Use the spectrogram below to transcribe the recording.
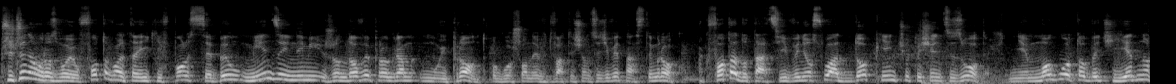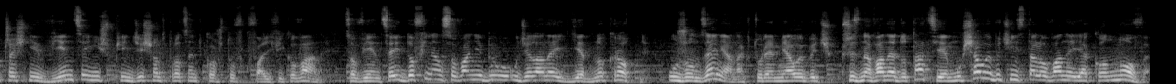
Przyczyną rozwoju fotowoltaiki w Polsce był m.in. rządowy program Mój Prąd, ogłoszony w 2019 roku. Kwota dotacji wyniosła do 5 tysięcy złotych. Nie mogło to być jednocześnie więcej niż 50% kosztów kwalifikowanych. Co więcej, dofinansowanie było udzielane jednokrotnie. Urządzenia, na które miały być przyznawane dotacje, musiały być instalowane jako nowe.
